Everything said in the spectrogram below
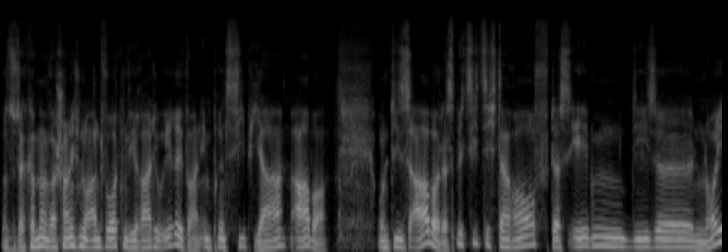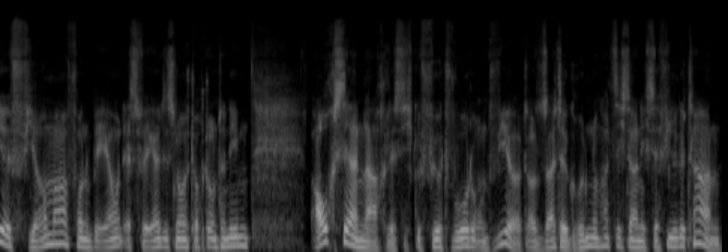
Also da kann man wahrscheinlich nur antworten wie Radio Erevan. Im Prinzip ja, aber. Und dieses Aber, das bezieht sich darauf, dass eben diese neue Firma von BR und SWR, dieses neue Tochterunternehmen, auch sehr nachlässig geführt wurde und wird. Also seit der Gründung hat sich da nicht sehr viel getan.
